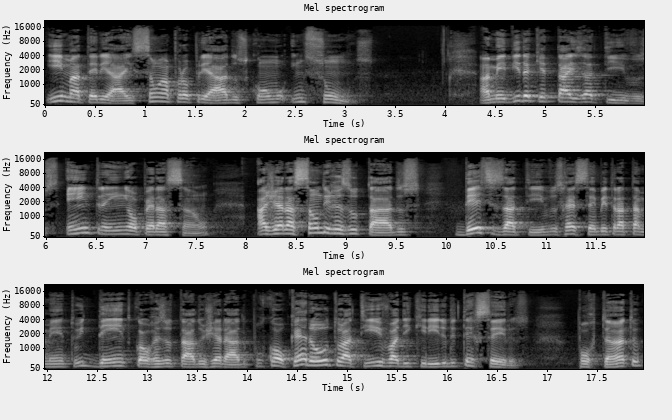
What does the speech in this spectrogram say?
e materiais são apropriados como insumos. À medida que tais ativos entrem em operação, a geração de resultados desses ativos recebe tratamento idêntico ao resultado gerado por qualquer outro ativo adquirido de terceiros. Portanto,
